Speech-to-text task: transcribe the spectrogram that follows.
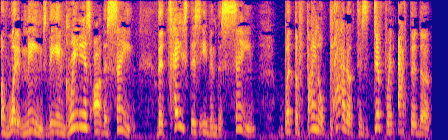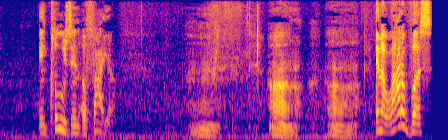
of what it means. The ingredients are the same. The taste is even the same, but the final product is different after the inclusion of fire. Hmm. Uh, uh. And a lot of us,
